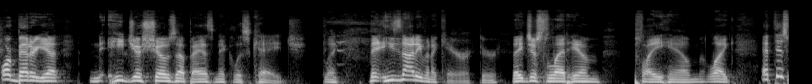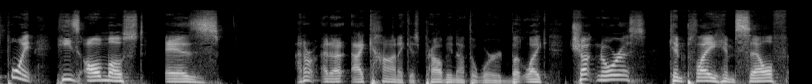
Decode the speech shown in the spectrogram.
or better yet, he just shows up as Nicolas Cage. Like they, he's not even a character; they just let him play him. Like at this point, he's almost as I don't, I don't iconic is probably not the word, but like Chuck Norris can play himself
